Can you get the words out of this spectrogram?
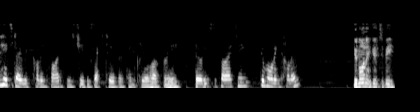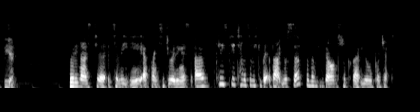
here today with Colin Fyfe, who's Chief Executive of Hinckley and Rugby Building Society. Good morning, Colin. Good morning. Good to be here. Really nice to, to meet you. Uh, thanks for joining us. Um, please, could you tell us a little bit about yourself and then we can go on to talk about your project?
